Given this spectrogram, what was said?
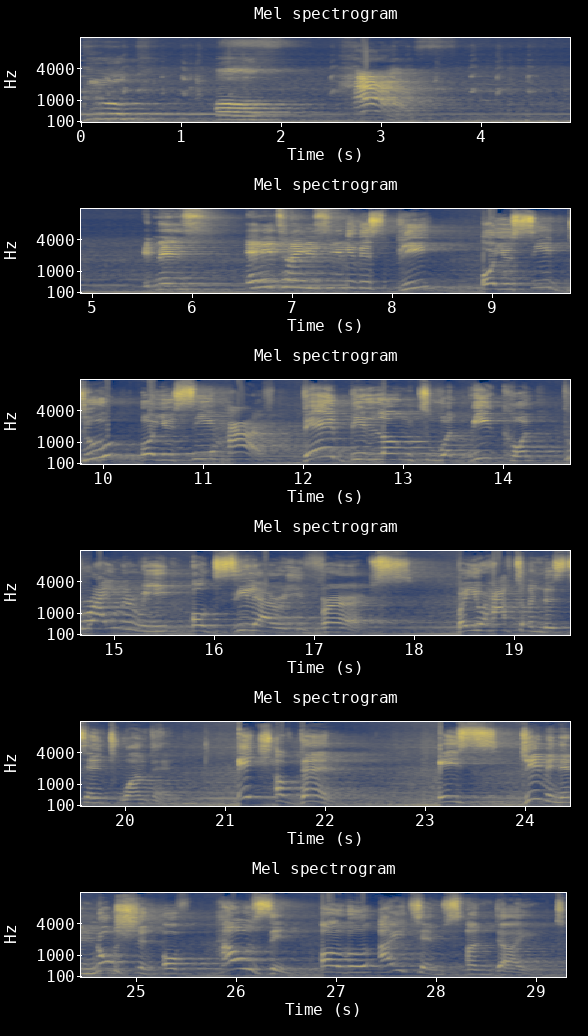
group of means anytime you see this be, or you see do, or you see have, they belong to what we call primary auxiliary verbs. But you have to understand one thing. Each of them is given a notion of housing other items under it.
